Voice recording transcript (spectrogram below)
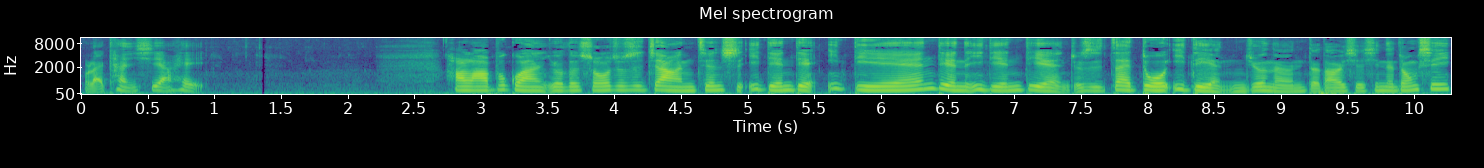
我来看一下，嘿，好啦，不管有的时候就是这样，坚持一点点、一点点的一点点，就是再多一点，你就能得到一些新的东西。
